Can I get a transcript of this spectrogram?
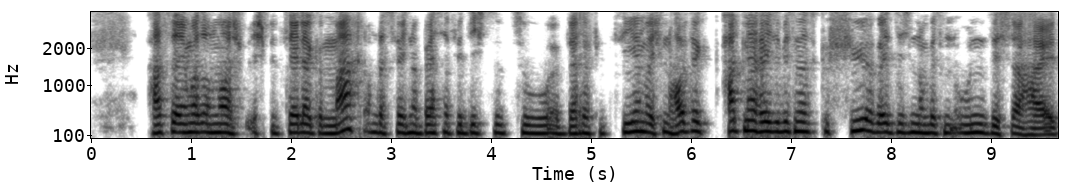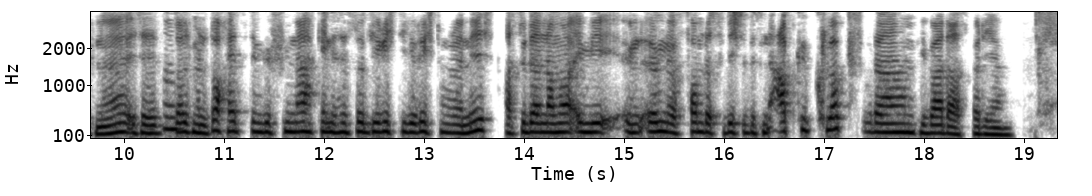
Hast du irgendwas auch mal spezieller gemacht, um das vielleicht noch besser für dich so zu äh, verifizieren? Weil ich finde, häufig hat man vielleicht ein bisschen das Gefühl, aber ist es noch ein bisschen Unsicherheit, ne? Ist jetzt, mhm. sollte man doch jetzt dem Gefühl nachgehen? Ist es so die richtige Richtung oder nicht? Hast du dann nochmal irgendwie in irgendeiner Form das für dich so ein bisschen abgeklopft oder wie war das bei dir?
